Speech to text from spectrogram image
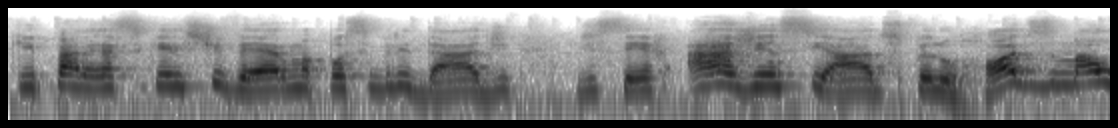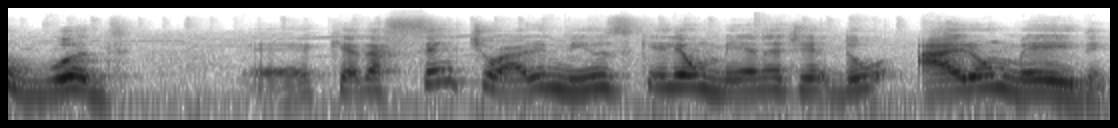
que parece que eles tiveram uma possibilidade de ser agenciados pelo Rod Smallwood, é, que é da Sanctuary Music, ele é o manager do Iron Maiden.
